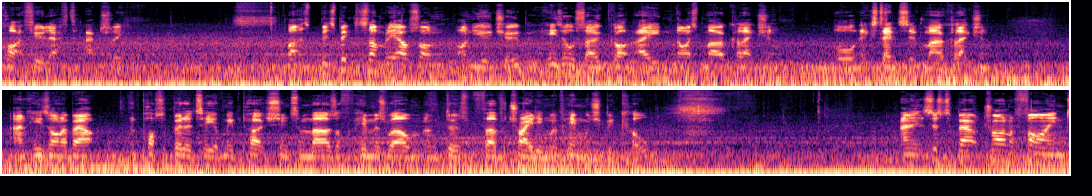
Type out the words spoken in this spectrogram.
quite a few left actually. But I've been speaking to somebody else on, on YouTube. He's also got a nice mower collection or extensive mower collection, and he's on about the possibility of me purchasing some mowers off of him as well and doing some further trading with him, which would be cool. And it's just about trying to find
